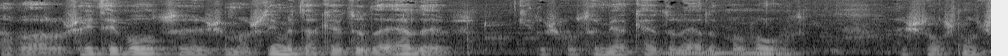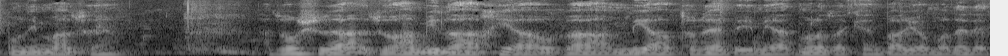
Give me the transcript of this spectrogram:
אבל הראשי תיבות שמשלים את הכתר לאלף, כאילו שעושה מהכתר לאלף אורות, זה 380 מה זה. או שזו המילה הכי אהובה מאלתר רבי, מאדמו"ר הזקן בעל יום הולדת,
